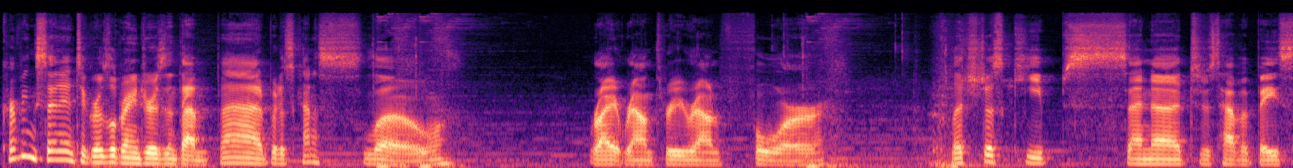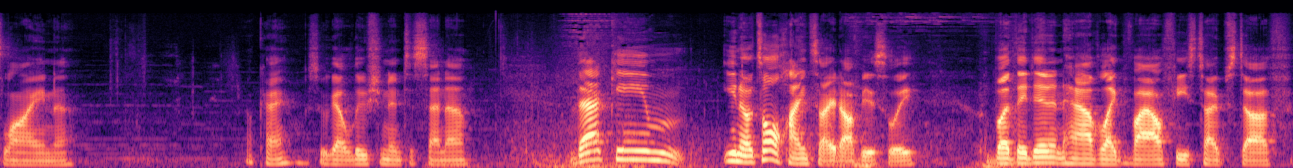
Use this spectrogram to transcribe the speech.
Curving Senna into Grizzled Ranger isn't that bad, but it's kind of slow. Right, round three, round four. Let's just keep Senna to just have a baseline. Okay, so we got Lucian into Senna. That game, you know, it's all hindsight, obviously. But they didn't have, like, Vile Feast type stuff.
